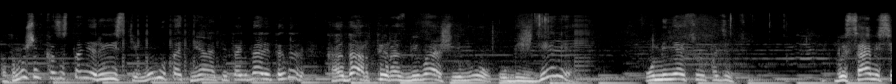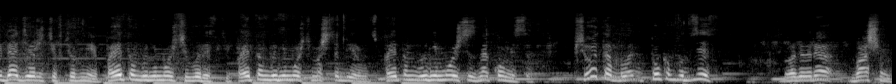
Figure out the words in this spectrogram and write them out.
Потому что в Казахстане риски могут отнять и так далее, и так далее. Когда ты разбиваешь его убеждения, он меняет свою позицию. Вы сами себя держите в тюрьме, поэтому вы не можете вырасти, поэтому вы не можете масштабироваться, поэтому вы не можете знакомиться. Все это только вот здесь, благодаря вашим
